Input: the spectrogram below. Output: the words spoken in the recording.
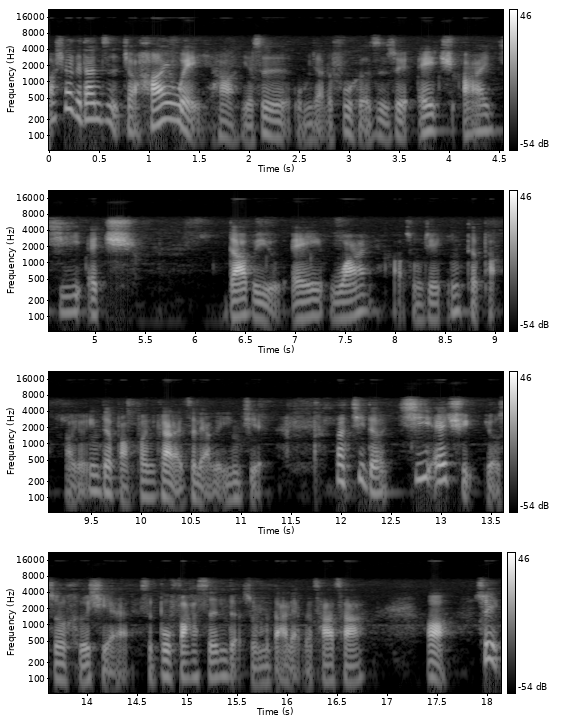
好，下一个单字叫 highway，哈，也是我们讲的复合字，所以 h i g h。W A Y 好，中间 interpop 啊，用 interpop 分开来这两个音节。那记得 G H 有时候合起来是不发声的，所以我们打两个叉叉啊。所以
